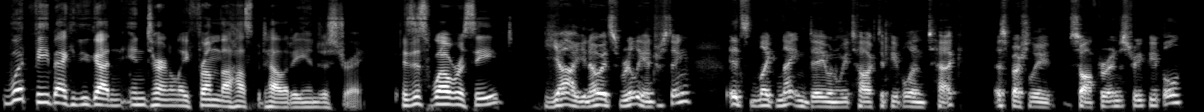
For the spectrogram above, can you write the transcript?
What feedback have you gotten internally from the hospitality industry? Is this well received? Yeah, you know, it's really interesting. It's like night and day when we talk to people in tech, especially software industry people,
